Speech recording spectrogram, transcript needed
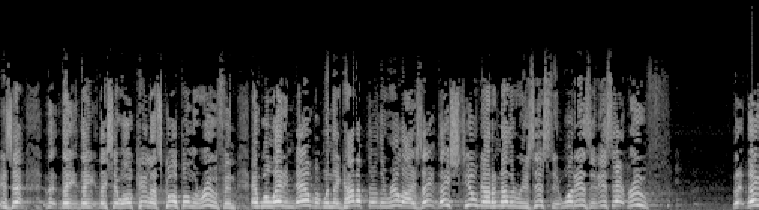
is that they, they, they say, well, okay, let's go up on the roof and, and we'll let him down. But when they got up there, they realized they, they still got another resistance. What is it? It's that roof. They,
